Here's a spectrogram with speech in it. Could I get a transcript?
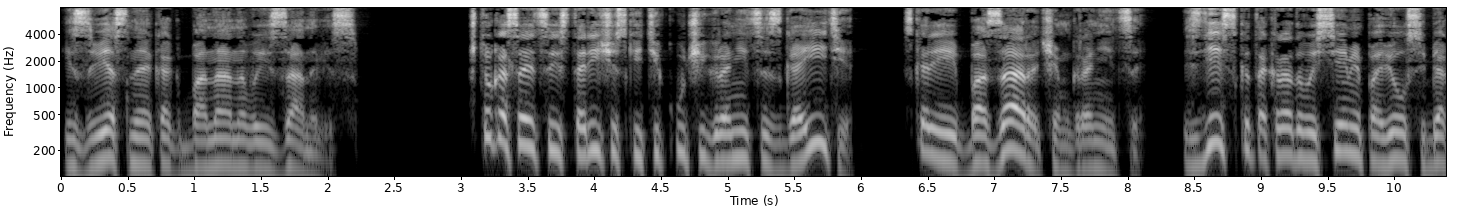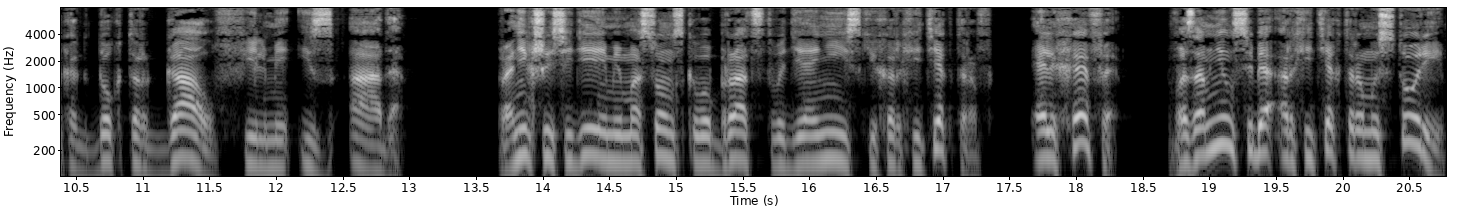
известная как банановый занавес. Что касается исторически текучей границы с Гаити, скорее базара, чем границы, здесь скотокрадово семя повел себя как доктор Гал в фильме «Из ада». Проникшись идеями масонского братства дионийских архитекторов, Эль-Хефе возомнил себя архитектором истории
